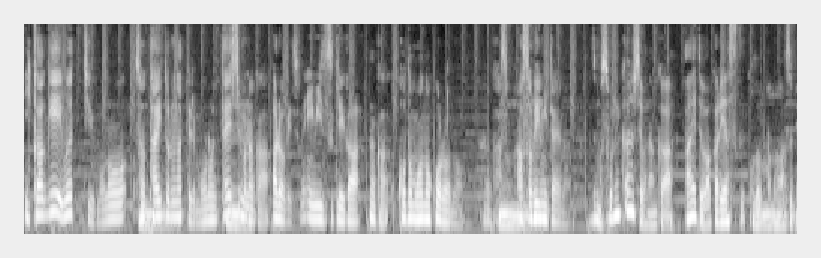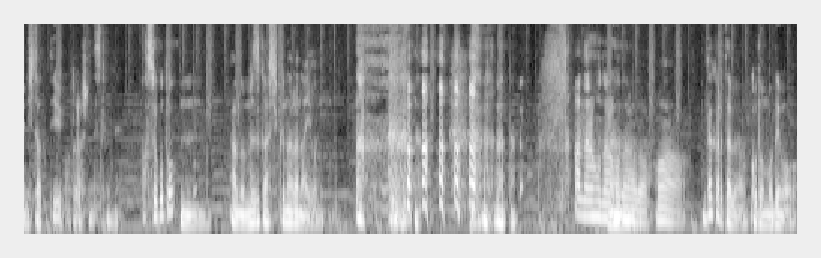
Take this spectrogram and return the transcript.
イカゲームっていうもの、そのタイトルになってるものに対してもなんかあるわけですよね。意味付けが。なんか子供の頃の、なんかそうん遊びみたいな。でもそれに関してはなんか、あえて分かりやすく子供の遊びにしたっていうことらしいんですけどね。あ、そういうこと？うん。あの、難しくならないように。あ、なるほど、なるほど、なるほど。あだから多分子供でも、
